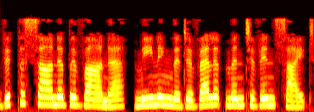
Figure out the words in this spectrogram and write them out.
Vipassana bhavana, meaning the development of insight.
